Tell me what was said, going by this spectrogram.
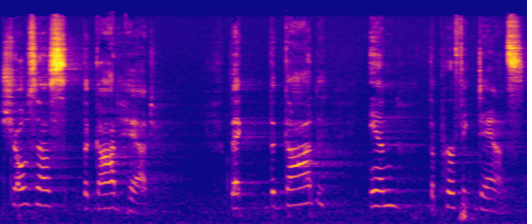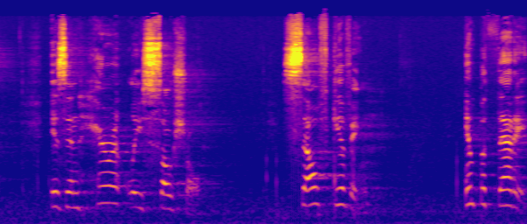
shows us the Godhead, that the God in the perfect dance is inherently social, self giving, empathetic,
